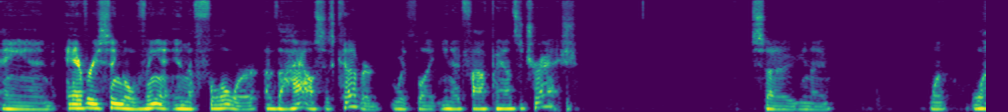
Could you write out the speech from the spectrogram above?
And every single vent in the floor of the house is covered with like, you know, five pounds of trash. So, you know,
